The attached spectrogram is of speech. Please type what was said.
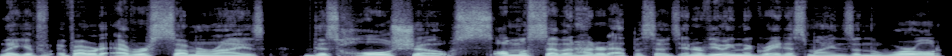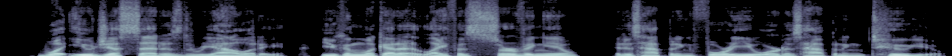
Like if, if I were to ever summarize this whole show, almost 700 episodes, interviewing the greatest minds in the world, what you just said is the reality. You can look at it, life is serving you, it is happening for you, or it is happening to you.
